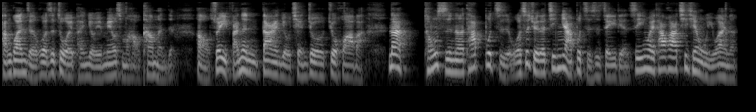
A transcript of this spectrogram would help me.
旁观者或者是作为朋友，也没有什么好 comment 的。好，所以反正当然有钱就就花吧。那同时呢，他不止，我是觉得惊讶不只是这一点，是因为他花七千五以外呢，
